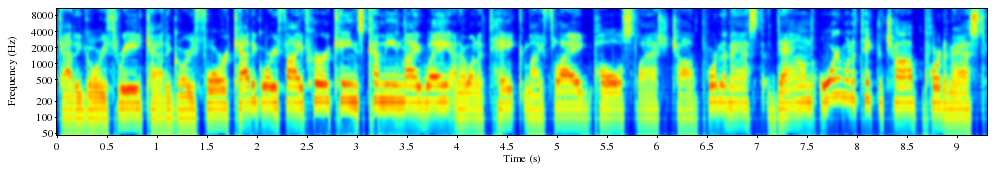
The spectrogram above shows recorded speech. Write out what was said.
category 3, category 4, category 5 hurricanes coming my way and I want to take my flagpole slash CHA portamast down or I want to take the CHA portamast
